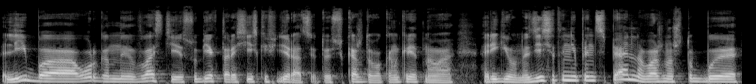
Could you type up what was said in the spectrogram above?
либо органы власти субъекта Российской Федерации, то есть каждого конкретного региона. Здесь это не принципиально, важно, чтобы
